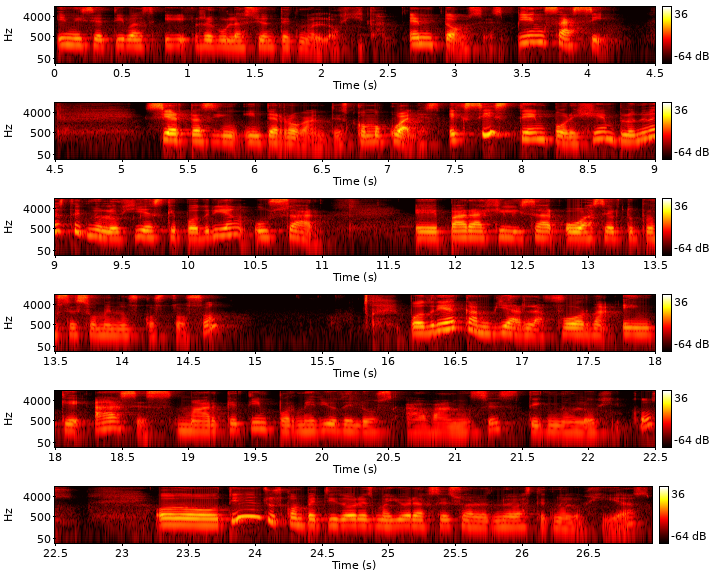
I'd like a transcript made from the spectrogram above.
iniciativas y regulación tecnológica. Entonces, piensa así. Ciertas interrogantes, como cuáles. Existen, por ejemplo, nuevas tecnologías que podrían usar eh, para agilizar o hacer tu proceso menos costoso. ¿Podría cambiar la forma en que haces marketing por medio de los avances tecnológicos? ¿O tienen tus competidores mayor acceso a las nuevas tecnologías?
